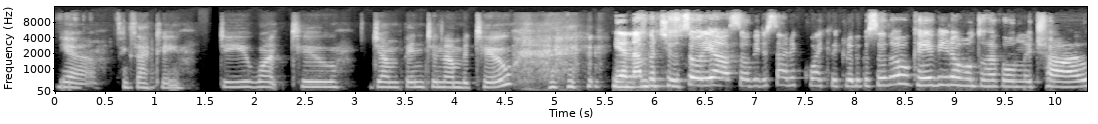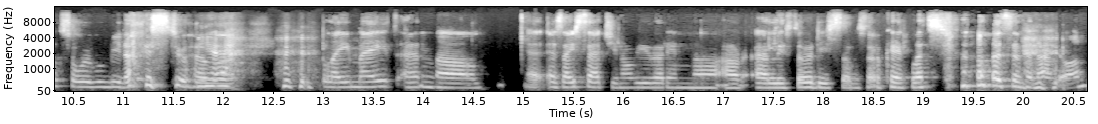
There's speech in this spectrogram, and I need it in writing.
Yeah, exactly. Do you want to jump into number two? yeah, number two. So yeah, so we decided quite quickly because said, okay, we don't want to have only child, so it would be nice to have yeah. a playmate. And uh, as I said, you know, we were in uh, our early thirties, so we said, okay, let's let's have another one.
